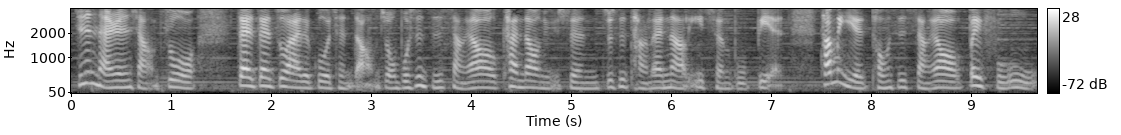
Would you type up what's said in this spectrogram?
其实男人想做。在在做爱的过程当中，不是只想要看到女生就是躺在那里一成不变，他们也同时想要被服务。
